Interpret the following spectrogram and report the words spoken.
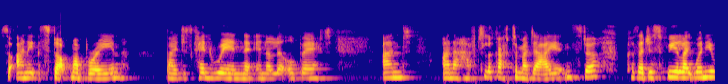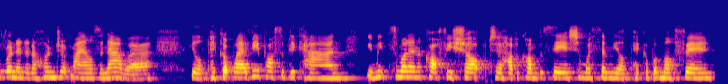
so i need to stop my brain by just kind of reining it in a little bit and and I have to look after my diet and stuff because I just feel like when you're running at 100 miles an hour, you'll pick up whatever you possibly can. You meet someone in a coffee shop to have a conversation with them, you'll pick up a muffin,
